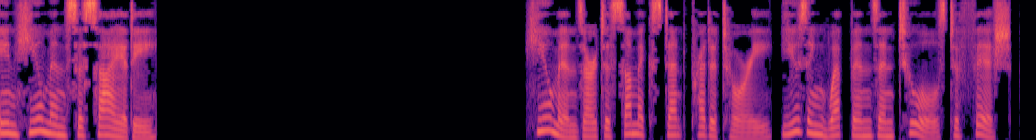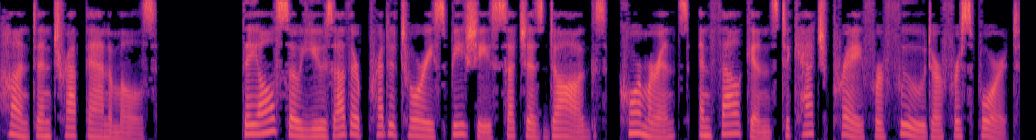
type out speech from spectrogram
In human society Humans are to some extent predatory, using weapons and tools to fish, hunt and trap animals. They also use other predatory species such as dogs, cormorants, and falcons to catch prey for food or for sport.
